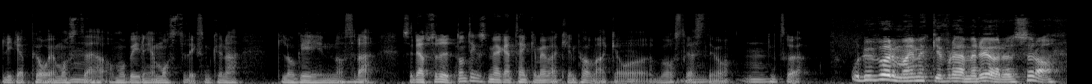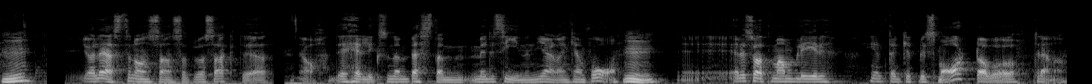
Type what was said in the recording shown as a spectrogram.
ligga på, jag måste mm. ha mobilen, jag måste liksom kunna logga in och sådär. Så det är absolut någonting som jag kan tänka mig verkligen påverkar vår, vår stressnivå. Mm. mm. Det tror jag. Och du vurmar ju mycket för det här med rörelse då. Mm. Jag läste någonstans att du har sagt det att ja, det är liksom den bästa medicinen hjärnan kan få. Mm. Eh, är det så att man blir helt enkelt blir smart av att träna?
